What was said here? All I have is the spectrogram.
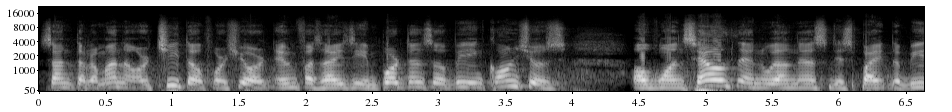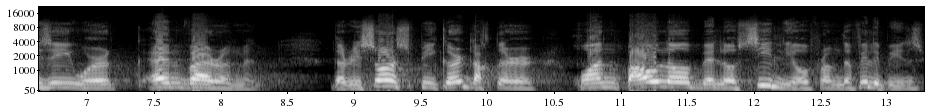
Sta. Romana, or Chito for short, emphasized the importance of being conscious of one's health and wellness despite the busy work environment. The resource speaker, Dr. Juan Paulo Velosilio from the Philippines,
